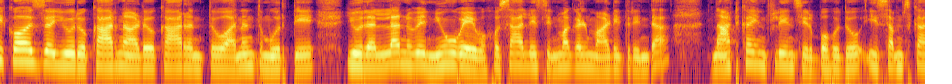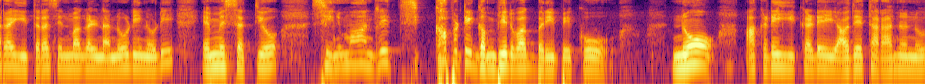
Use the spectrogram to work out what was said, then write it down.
ಬಿಕಾಸ್ ಇವರು ಕಾರ್ನಾಡು, ಕಾರಂತು ಅನಂತಮೂರ್ತಿ ಇವರೆಲ್ಲನೂ ನ್ಯೂ ವೇವ್ ಹೊಸ ಅಲೆ ಸಿನಿಮಾಗಳು ಮಾಡಿದ್ರಿಂದ ನಾಟಕ ಇನ್ಫ್ಲೂಯೆನ್ಸ್ ಇರಬಹುದು. ಈ ಸಂಸ್ಕಾರ, ಈ ಥರ ಸಿನಿಮಾಗಳನ್ನ ನೋಡಿ ನೋಡಿ ಎಂ ಎಸ್ ಸತ್ಯೋ, ಸಿನಿಮಾ ಅಂದರೆ ಸಿಕ್ಕಾಪಟ್ಟೆ ಗಂಭೀರವಾಗಿ ಬರಿಬೇಕು. ನೋ, ಆ ಕಡೆ ಈ ಕಡೆ ಯಾವುದೇ ಥರನೂ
